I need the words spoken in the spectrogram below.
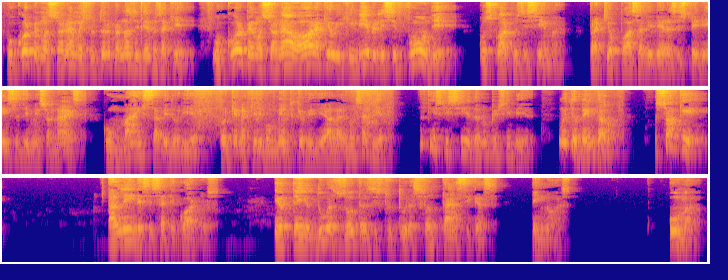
O corpo emocional é uma estrutura para nós vivermos aqui. O corpo emocional, a hora que eu equilibro, ele se funde com os corpos de cima, para que eu possa viver as experiências dimensionais com mais sabedoria, porque naquele momento que eu vivia lá eu não sabia. Eu tinha esquecido, eu não percebia. Muito bem, então. Só que, além desses sete corpos, eu tenho duas outras estruturas fantásticas em nós. Uma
